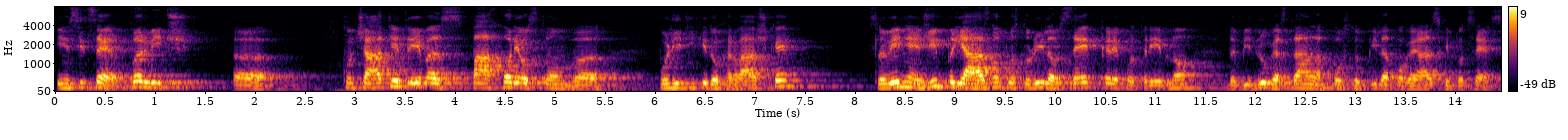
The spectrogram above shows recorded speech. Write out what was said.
In sicer prvič, končati je treba s pahorjevstvom v politiki do Hrvaške. Slovenija je že prijazno postorila vse, kar je potrebno, da bi druga stran lahko vstopila v pogajalski proces.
